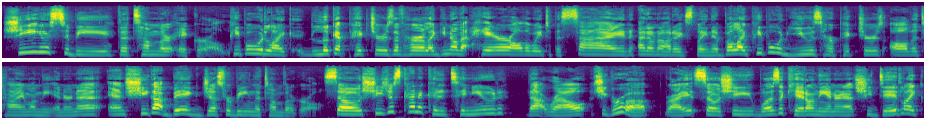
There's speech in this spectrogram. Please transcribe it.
She used to be the Tumblr it girl. People would like look at pictures of her, like you know that hair all the way to the side. I don't know how to explain it, but like people would use her pictures all the time on the internet, and she got big just for being the Tumblr girl. So she just kind of continued that route. She grew up, right? So she was a kid on the internet. She did like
